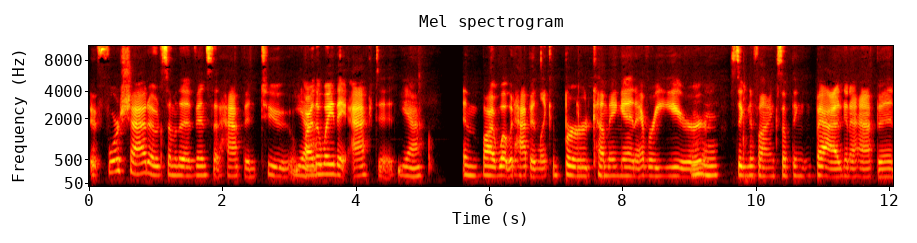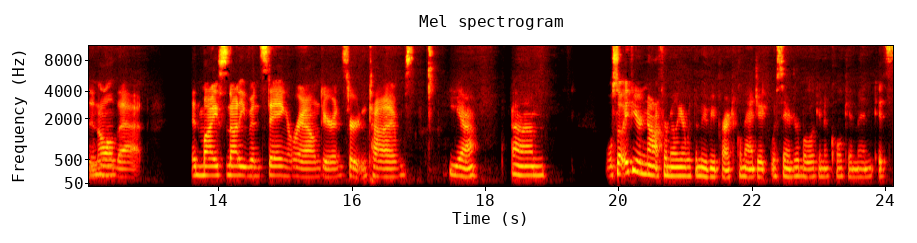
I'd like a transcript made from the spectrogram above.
it foreshadowed some of the events that happened too Yeah. by the way they acted yeah, and by what would happen like a bird coming in every year Mhm. signifying something bad gonna happen and Mhm. all that and mice not even staying around during certain times yeah. Um, well, so if you're not familiar with the movie Practical Magic with Sandra Bullock and Nicole Kidman, it's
